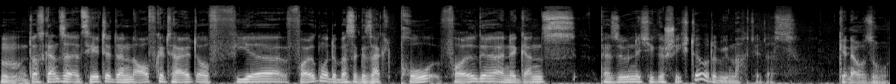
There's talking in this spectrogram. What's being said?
Hm, das Ganze erzählte dann aufgeteilt auf vier Folgen oder besser gesagt pro Folge eine ganz persönliche Geschichte oder wie macht ihr das? Genau so.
